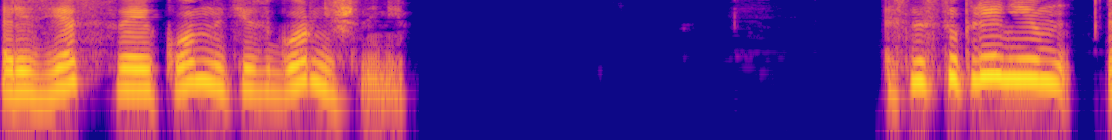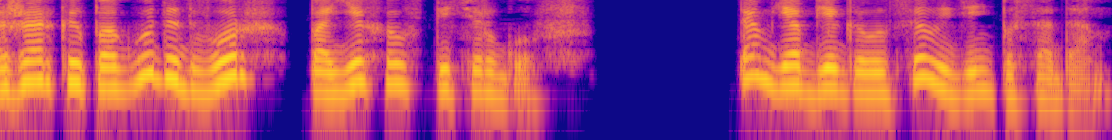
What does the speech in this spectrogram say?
резвясь в своей комнате с горничными. С наступлением жаркой погоды двор поехал в Петергоф. Там я бегала целый день по садам.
